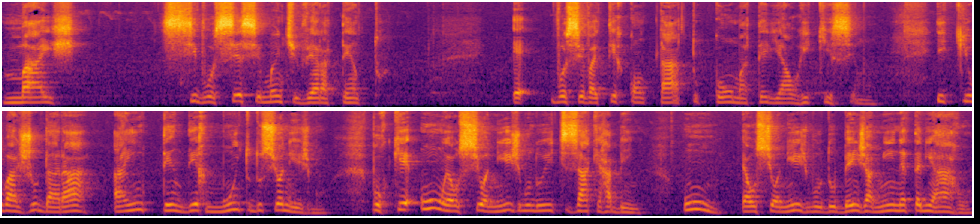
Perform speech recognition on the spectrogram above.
Mas se você se mantiver atento, é, você vai ter contato com um material riquíssimo e que o ajudará a entender muito do sionismo. Porque um é o sionismo do Itzhak Rabin, um é o sionismo do Benjamin Netanyahu.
